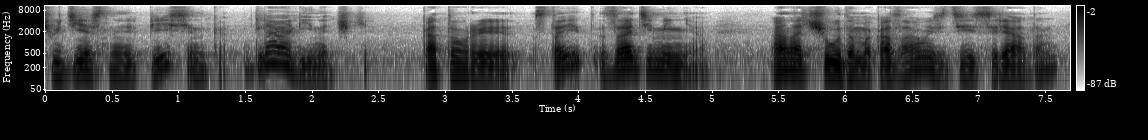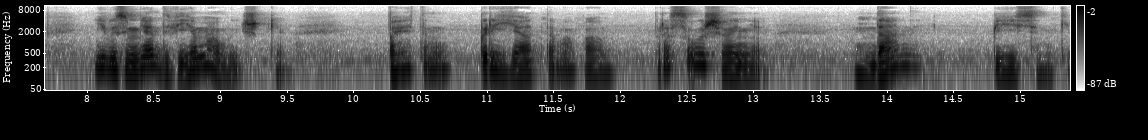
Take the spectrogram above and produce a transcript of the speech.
чудесная песенка для Алиночки, которая стоит сзади меня. Она чудом оказалась здесь рядом, и из меня две малышки. Поэтому приятного вам прослушивания данной песенки.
